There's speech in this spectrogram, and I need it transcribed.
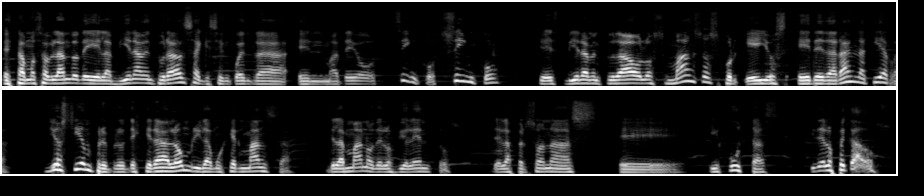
Estamos hablando de la bienaventuranza que se encuentra en Mateo 5, 5, que es bienaventurados los mansos porque ellos heredarán la tierra. Dios siempre protegerá al hombre y la mujer mansa de las manos de los violentos, de las personas eh, y de los pecados.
